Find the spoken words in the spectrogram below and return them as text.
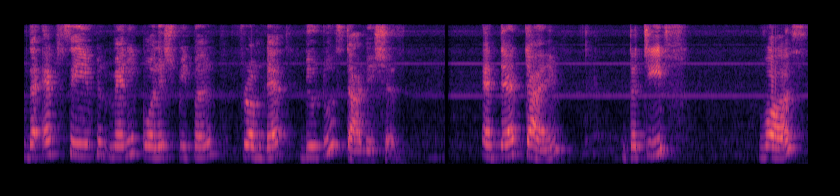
The act saved many Polish people from death due to starvation. At that time, the chief was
